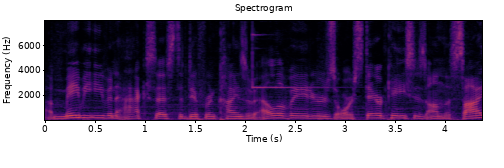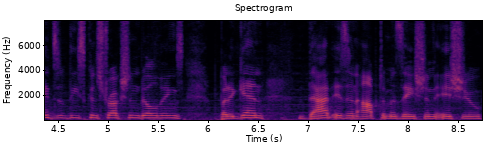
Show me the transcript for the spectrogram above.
uh, maybe even access to different kinds of elevators or staircases on the sides of these construction buildings. But again, that is an optimization issue.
